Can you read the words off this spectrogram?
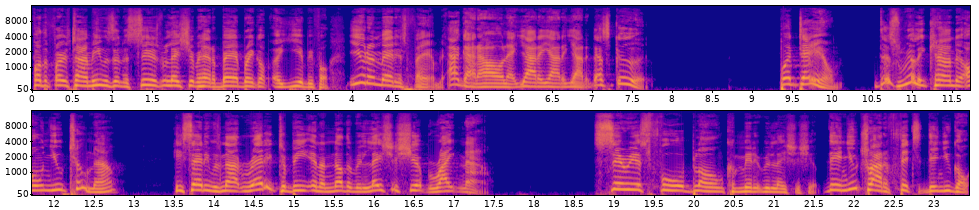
for the first time he was in a serious relationship and had a bad breakup a year before. You done met his family. I got all that, yada, yada, yada. That's good. But damn, this really kind of on you too now. He said he was not ready to be in another relationship right now. Serious, full blown, committed relationship. Then you try to fix it. Then you go,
